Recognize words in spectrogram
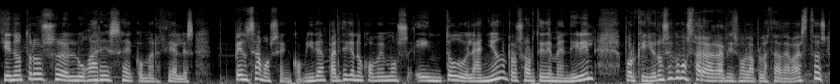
y en otros lugares eh, comerciales. Pensamos en comida, parece que no comemos en todo el año, Rosa Ortiz de Mendivil, porque yo no sé cómo estará ahora mismo la Plaza de Bastos,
